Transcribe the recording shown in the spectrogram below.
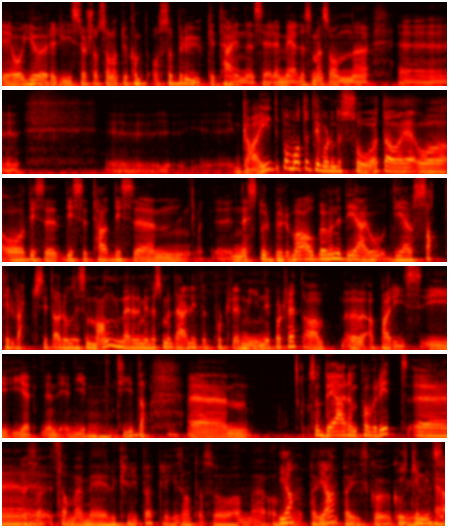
det å gjøre research sånn at du kan også bruke tegneserier med det som en sånn eh, guide på en måte til hvordan det så ut. Og, og, og disse, disse, disse um, Nestor Burma-albumene de, er jo- de er jo satt til hvert sitt arrondissement, mer eller mindre som et portrett, miniportrett av, av Paris i, i et, en, en gitt tid. Da. Um, så det er en favoritt. eh, Altså, Samme med Le Cru Peuple, ikke sant? Altså om, om Ja, Paris, ja. Paris kommune. Ikke minst. Ja.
